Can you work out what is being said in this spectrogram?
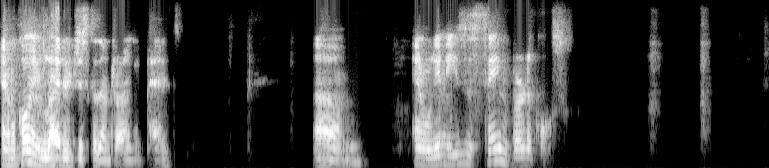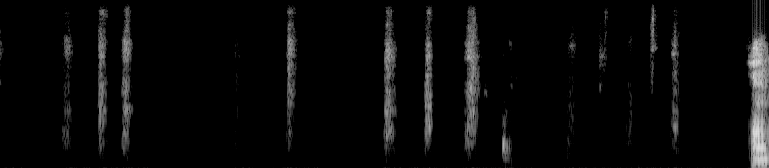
And I'm going lighter just because I'm drawing in pen. Um, and we're going to use the same verticals. Okay.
